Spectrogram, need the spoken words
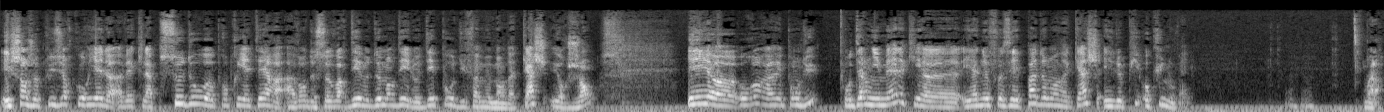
échange plusieurs courriels avec la pseudo-propriétaire avant de se voir dé- demander le dépôt du fameux mandat cash urgent. Et euh, Aurore a répondu au dernier mail qui, euh, et elle ne faisait pas de mandat cash et depuis aucune nouvelle. Voilà.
